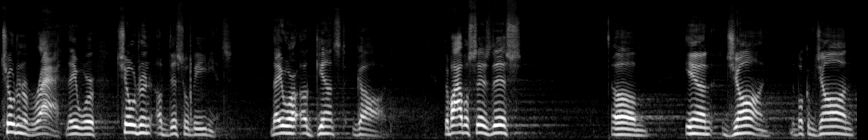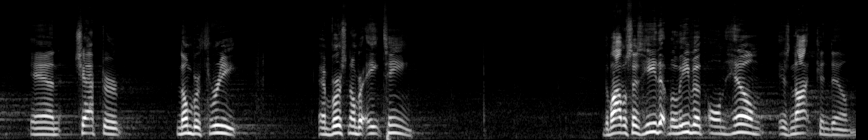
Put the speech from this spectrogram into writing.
children of wrath. They were children of disobedience. They were against God. The Bible says this um, in John, the book of John, and chapter number 3 and verse number 18. The Bible says, He that believeth on him is not condemned,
